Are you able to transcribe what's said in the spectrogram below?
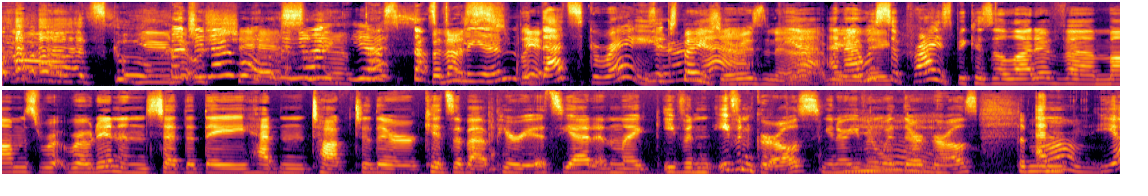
my God, That's cool. you But little you know what? Then you're like, yes, that's, But that's- brilliant. But it. that's great. It's exposure, isn't it, Yeah, and I was surprised because a lot of uh, moms wr- wrote in and said that they hadn't talked to their kids about periods yet, and like even even girls, you know, even with their girls. The and mom. yeah,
